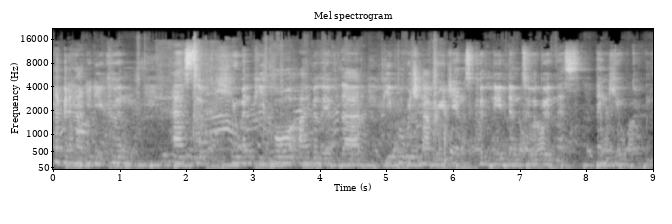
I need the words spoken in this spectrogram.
ให้เป็นทางที่ดีขึ้น As the human people I believe that people which have religions could lead them to a goodness Thank you ขอบคุณค่ะ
